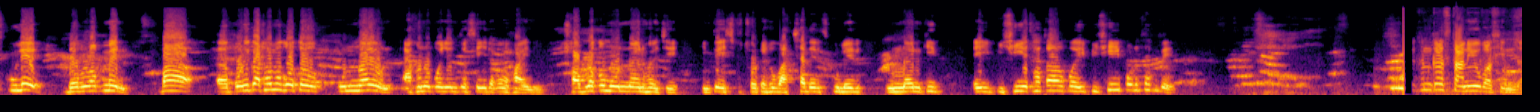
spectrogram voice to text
স্কুলের ডেভেলপমেন্ট বা পরিকাঠামোগত উন্নয়ন এখনও পর্যন্ত সেই রকম হয়নি। সব রকম উন্নয়ন হয়েছে। কিন্তু এই ছোট ছোট বাচ্চাদের স্কুলের উন্নয়ন কি এই পিছিয়ে থাকা এই পিছিয়েই পড়ে থাকবে? এখানকার স্থানীয় বাসিন্দা।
